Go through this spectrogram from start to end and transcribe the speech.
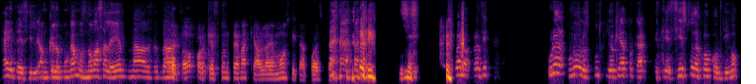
Cállate, si, aunque lo pongamos, no vas a leer nada. Sobre nada. todo porque es un tema que habla de música, pues. Bueno, pero en fin, uno, uno de los puntos que yo quería tocar es que si estoy de acuerdo contigo,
